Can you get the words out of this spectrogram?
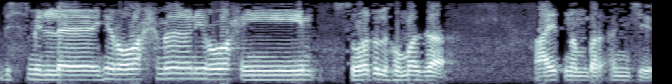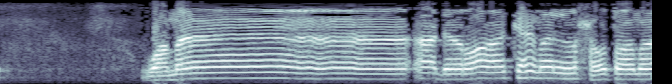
بسم الله الرحمن الرحيم سورة الهمزة آية نمبر 5 وما أدراك ما الحطمة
